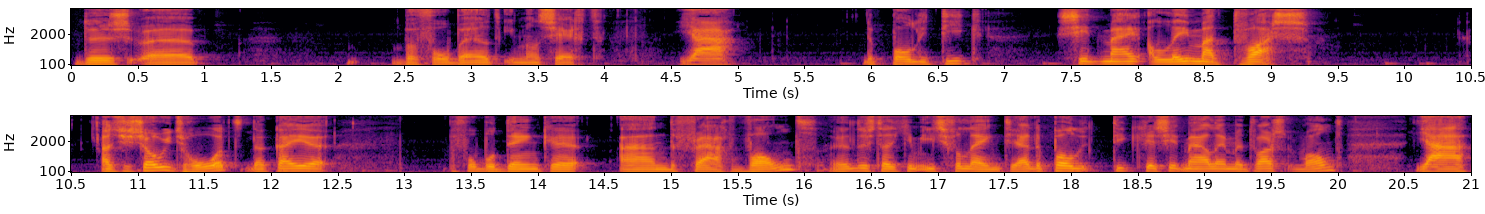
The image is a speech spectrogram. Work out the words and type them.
Dus uh, bijvoorbeeld iemand zegt: Ja, de politiek zit mij alleen maar dwars. Als je zoiets hoort, dan kan je bijvoorbeeld denken aan de vraag want. Dus dat je hem iets verlengt. Ja, de politiek zit mij alleen maar dwars. Want ja,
